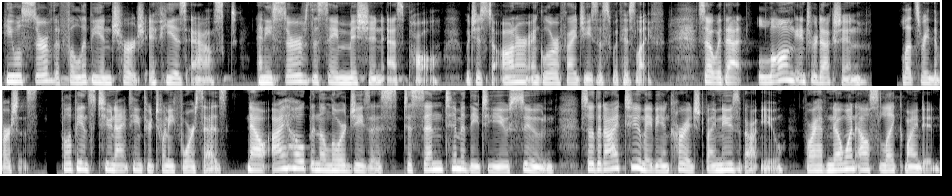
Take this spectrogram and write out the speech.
He will serve the Philippian church if he is asked and he serves the same mission as Paul, which is to honor and glorify Jesus with his life. So, with that long introduction, let's read the verses. Philippians 2 19 through 24 says, Now I hope in the Lord Jesus to send Timothy to you soon, so that I too may be encouraged by news about you. For I have no one else like minded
